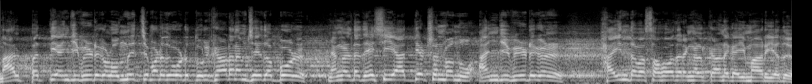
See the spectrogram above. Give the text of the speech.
നാൽപ്പത്തിയഞ്ച് വീടുകൾ ഒന്നിച്ച് പണിതു കൊടുത്തു ഉദ്ഘാടനം ചെയ്തപ്പോൾ ഞങ്ങളുടെ ദേശീയ അധ്യക്ഷൻ വന്നു. അഞ്ച് വീടുകൾ ഹൈന്ദവ സഹോദരങ്ങൾക്കാണ് കൈമാറിയത്.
